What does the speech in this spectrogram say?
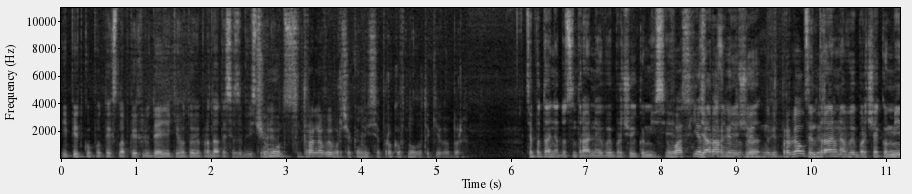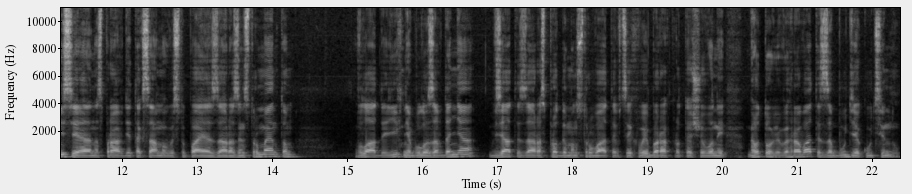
і підкупу тих слабких людей, які готові продатися за 200 Чому гривень. Центральна виборча комісія проковтнула такі вибори? Це питання до центральної виборчої комісії. У вас є Я розумію, що не відправляли Центральна виборча комісія насправді так само виступає зараз інструментом влади. Їхнє було завдання взяти зараз, продемонструвати в цих виборах про те, що вони готові вигравати за будь-яку ціну.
